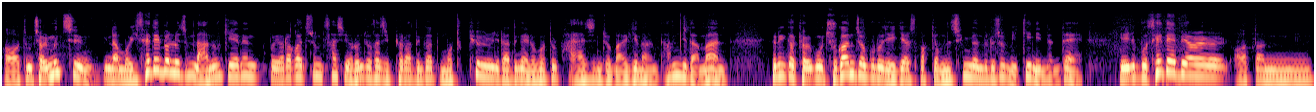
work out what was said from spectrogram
어, 좀 젊은 층이나 뭐 세대별로 좀 나누기에는 뭐 여러 가지 좀 사실 여론조사 지표라든가 뭐 투표율이라든가 이런 것들 봐야지 좀 알긴 합니다만 그러니까 결국 주관적으로 얘기할 수밖에 없는 측면들은 좀 있긴 있는데 일부 세대별 어떤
